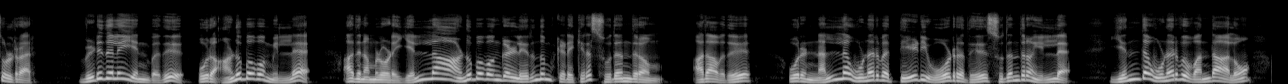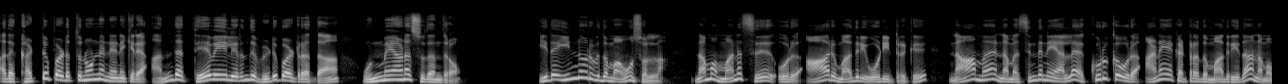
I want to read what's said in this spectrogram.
சொல்றார். விடுதலை என்பது ஒரு அனுபவம் இல்ல அது நம்மளோட எல்லா அனுபவங்கள்ல இருந்தும் கிடைக்கிற சுதந்திரம். அதாவது ஒரு நல்ல உணர்வை தேடி ஓடுறது சுதந்திரம் இல்ல. எந்த உணர்வு வந்தாலும் அதை கட்டுப்படுத்தணும்னு நினைக்கிற அந்த தேவையிலிருந்து விடுபடுறது தான் உண்மையான சுதந்திரம். இதை இன்னொரு விதமாவும் சொல்லலாம். நம்ம மனசு ஒரு ஆறு மாதிரி ஓடிட்டு இருக்கு நாம நம்ம சிந்தனையால குறுக்க ஒரு அணைய கட்டுறது மாதிரி தான் நம்ம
